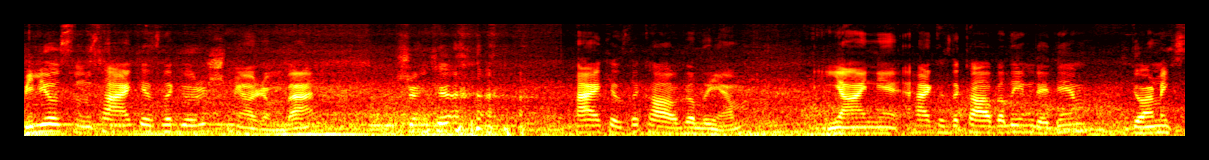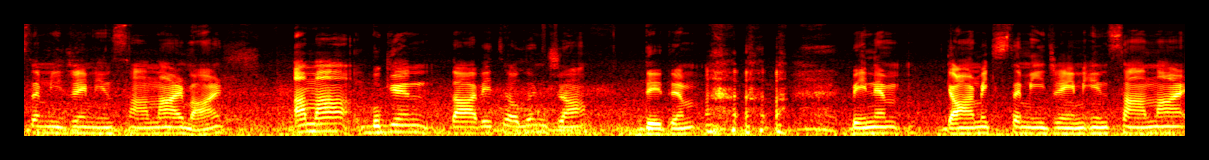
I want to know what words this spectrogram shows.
Biliyorsunuz herkesle görüşmüyorum ben. Çünkü herkesle kavgalıyım. Yani herkesle kavgalıyım dediğim görmek istemeyeceğim insanlar var. Ama bugün daveti alınca dedim benim görmek istemeyeceğim insanlar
